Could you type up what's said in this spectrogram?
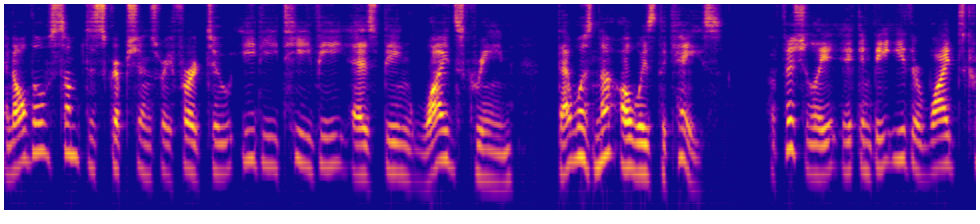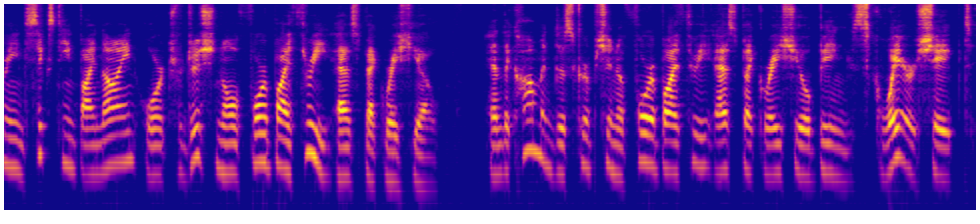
And although some descriptions referred to EDTV as being widescreen, that was not always the case. Officially, it can be either widescreen 16 by 9 or traditional 4 by 3 aspect ratio and the common description of 4 by 3 aspect ratio being square shaped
